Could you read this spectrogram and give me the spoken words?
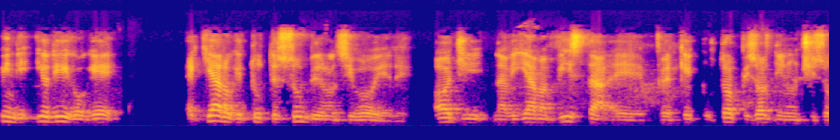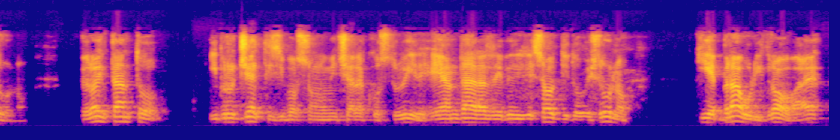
Quindi io dico che è chiaro che tutto e subito non si può avere. Oggi navighiamo a vista eh, perché purtroppo i soldi non ci sono, però intanto i progetti si possono cominciare a costruire e andare a reperire soldi dove sono chi è bravo li trova, eh?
